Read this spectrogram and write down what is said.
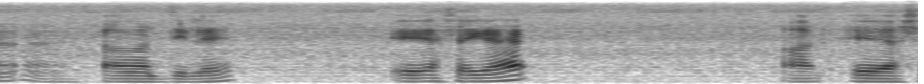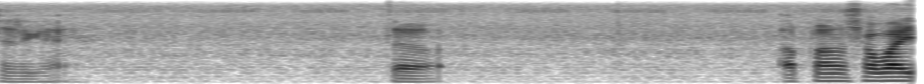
হ্যাঁ কামড় দিলে এ আসে গায়ে আর এ আসে গায়ে। তো আপনারা সবাই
